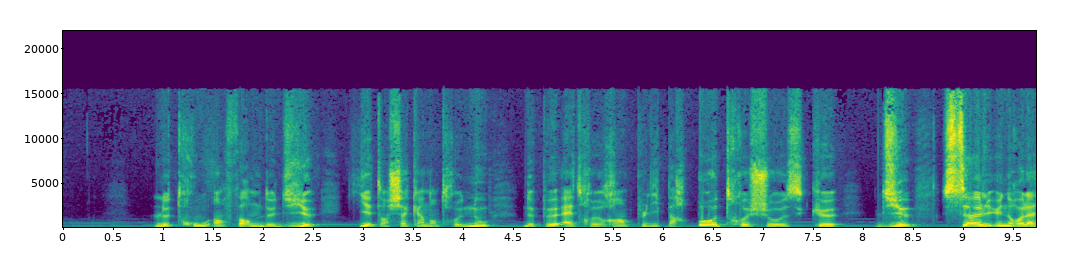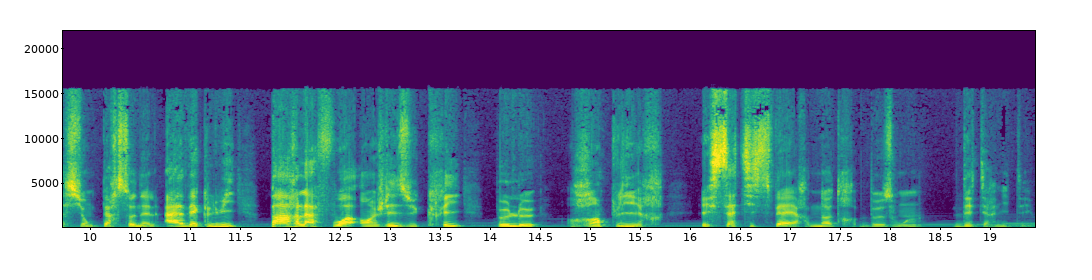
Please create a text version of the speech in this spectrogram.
Le trou en forme de Dieu, qui est en chacun d'entre nous, ne peut être rempli par autre chose que Dieu. Seule une relation personnelle avec lui, par la foi en Jésus-Christ, peut le remplir et satisfaire notre besoin d'éternité.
